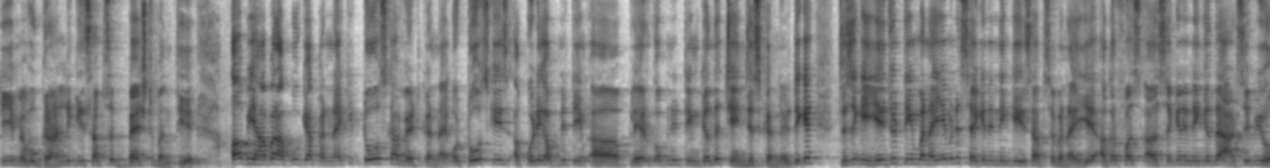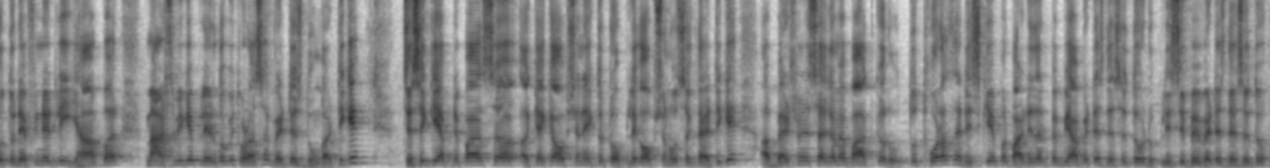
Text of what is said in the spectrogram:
टीम है वो ग्रांड लीग के हिसाब से बेस्ट बनती है। अब यहाँ पर आपको क्या करना है कि टॉस का वेट करना है और टॉस के अकॉर्डिंग अपनी टीम प्लेयर को अपनी टीम के अंदर चेंजेस करने ठीक है? जैसे कि ये जो टीम बनाई है, मैंने सेकंड इनिंग के हिसाब से बनाई है। अगर फ़र्स्ट सेकंड इनिंग के अंदर आरसीबी हो तो डेफिनेटली यहाँ पर मैं आरसीबी के प्लेयर को भी थोड़ा सा वेटेज दूँगा, ठीक है? जैसे कि अपने पास क्या क्या ऑप्शन है? एक तो टॉपले का ऑप्शन हो सकता है, ठीक है? अब बैट्समैन से अगर मैं बात करूँ तो थोड़ा सा रिस्की है, पर पार्टीदार पे भी आप वेटेज दे सकते हो डुप्लेसी पे वेटेज दे सकते हो।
